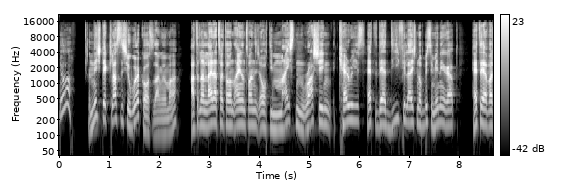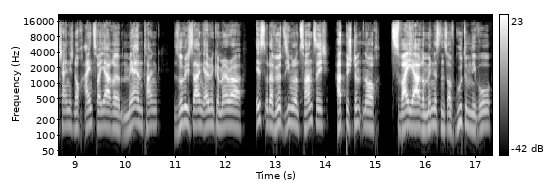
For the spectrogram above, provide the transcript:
ja nicht der klassische Workhorse, sagen wir mal. Hatte dann leider 2021 auch die meisten Rushing Carries. Hätte der die vielleicht noch ein bisschen weniger gehabt, hätte er wahrscheinlich noch ein, zwei Jahre mehr im Tank. So würde ich sagen, Alvin Kamara ist oder wird 27, hat bestimmt noch zwei Jahre mindestens auf gutem Niveau,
